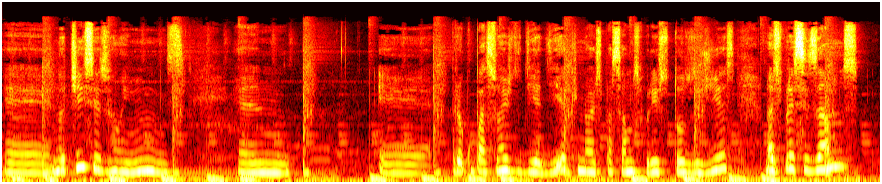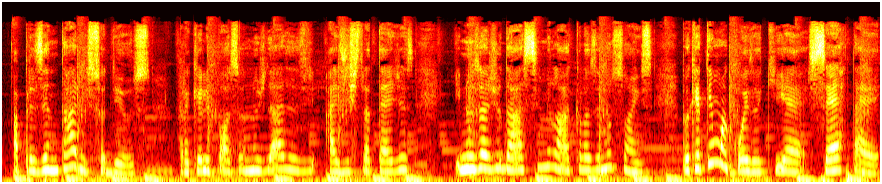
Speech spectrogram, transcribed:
é, notícias ruins, é, é, preocupações do dia a dia, que nós passamos por isso todos os dias. Nós precisamos apresentar isso a Deus, para que Ele possa nos dar as, as estratégias e nos ajudar a assimilar aquelas emoções. Porque tem uma coisa que é certa é,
